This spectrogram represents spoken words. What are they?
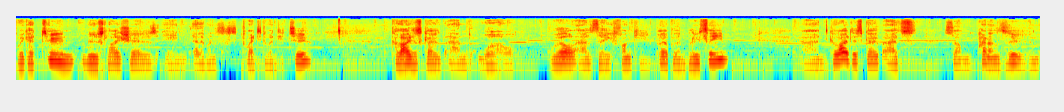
We get two new slideshows in Elements 2022, Kaleidoscope and Whirl. Whirl adds a funky purple and blue theme, and Kaleidoscope adds some pan and zoom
